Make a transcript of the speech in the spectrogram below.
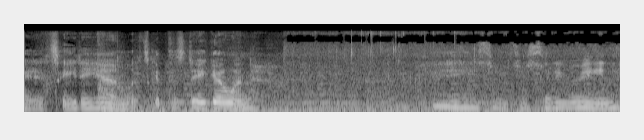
It's 8 a.m. Let's get this day going. Okay, so it's just steady rain.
